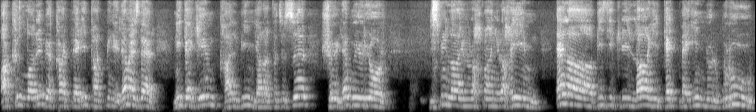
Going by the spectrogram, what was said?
akılları ve kalpleri tatmin edemezler. Nitekim kalbin yaratıcısı şöyle buyuruyor. Bismillahirrahmanirrahim. Ela bi zikrillahi tetmeinnül kulub.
